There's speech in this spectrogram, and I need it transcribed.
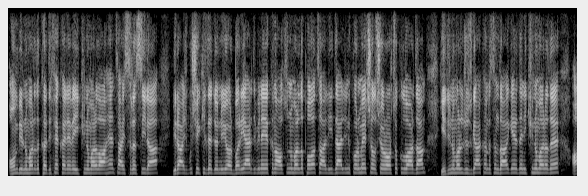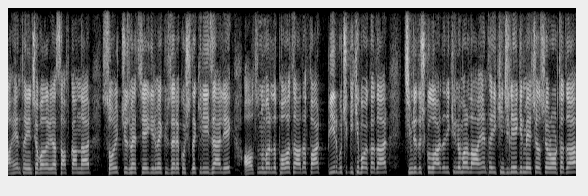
11 numaralı Kadife Kale ve 2 numaralı Ahentay sırasıyla viraj bu şekilde dönüyor. Bariyer dibine yakın 6 numaralı Polat Ağa liderliğini korumaya çalışıyor orta kulvardan. 7 numaralı Rüzgar Kanat'ın daha geriden 2 numaralı Ahentay'ın çabalarıyla Safkanlar son 300 metreye girmek üzere koşudaki liderlik. 6 numaralı Polat Ağa'da fark 1,5-2 boy kadar. Şimdi dış kulvardan 2 numaralı Ahentay ikinciliğe girmeye çalışıyor ortada.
